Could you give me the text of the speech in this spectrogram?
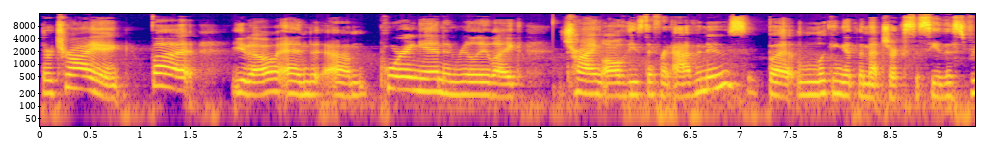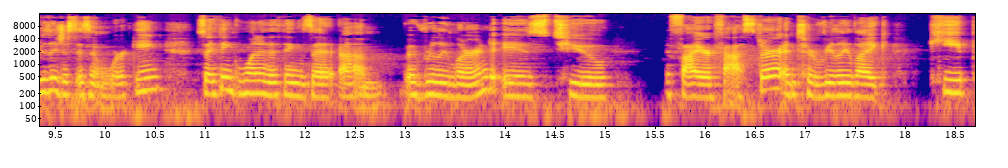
they're trying. But, you know, and um, pouring in and really like trying all these different avenues, but looking at the metrics to see this really just isn't working. So I think one of the things that um, I've really learned is to fire faster and to really like keep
